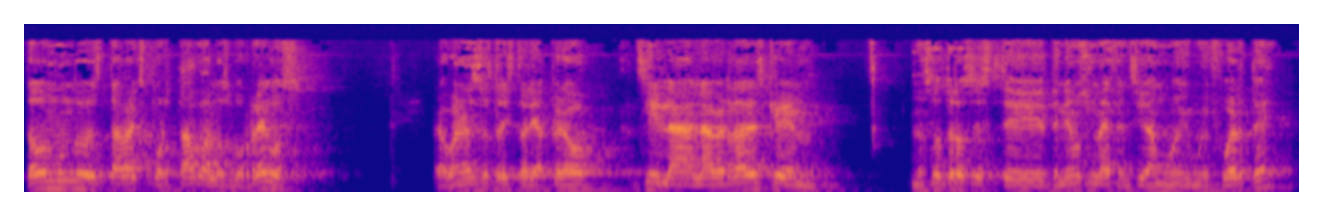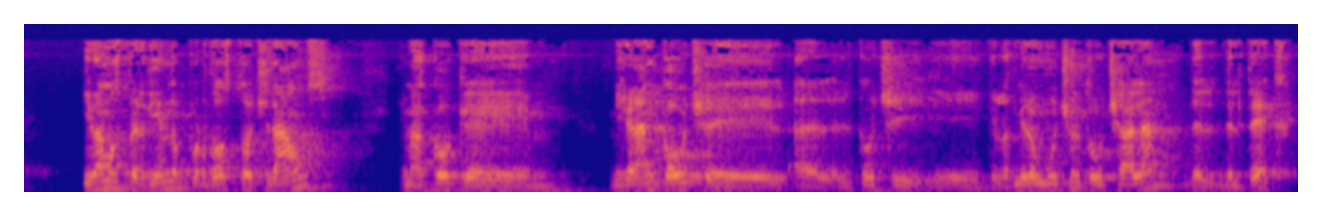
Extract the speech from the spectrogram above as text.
Todo el mundo estaba exportado a los borregos. Pero bueno, es otra historia. Pero sí, la, verdad es que nosotros este, teníamos una defensiva muy, muy fuerte. Íbamos perdiendo por dos touchdowns. Y me acuerdo que mi gran coach, el, coach que lo admiro mucho, el coach Alan del, del TEC,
